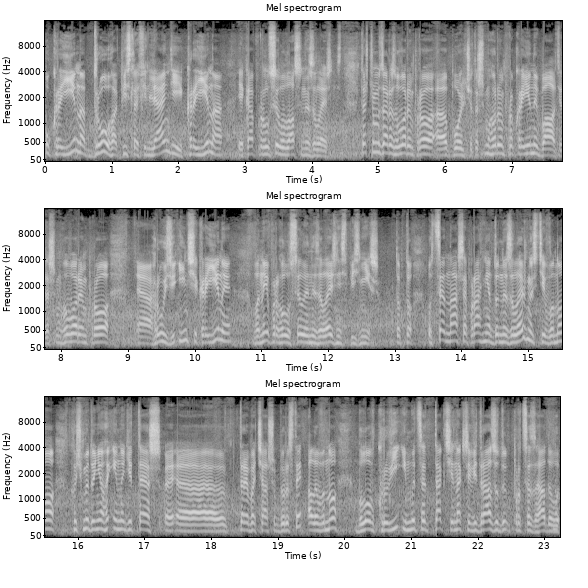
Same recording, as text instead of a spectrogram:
Україна друга після Фінляндії країна, яка проголосила власну незалежність. Те, що ми зараз говоримо про е, Польщу, те, що ми говоримо про країни Балтії, те, що ми говоримо про е, Грузію, інші країни, вони проголосили незалежність пізніше. Тобто, оце наше прагнення до незалежності, воно, хоч ми до нього іноді теж е, е, треба час, щоб дорости, але воно було в крові, і ми це так чи інакше відразу про це згадували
